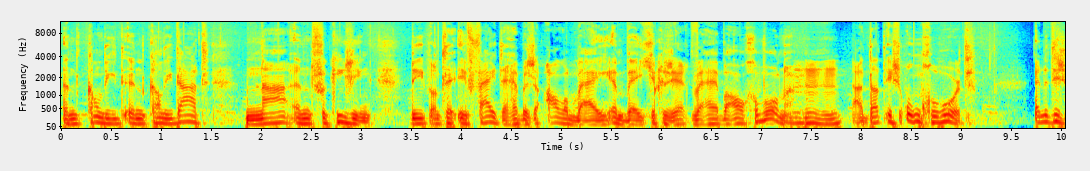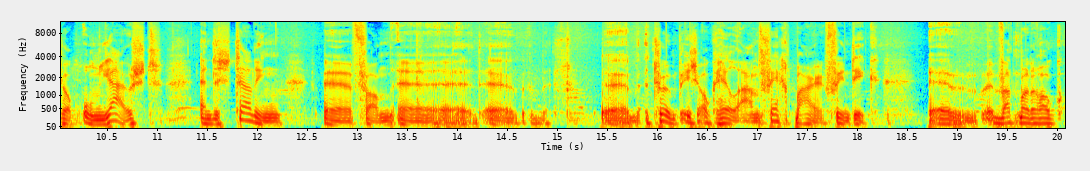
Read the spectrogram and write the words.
een, kandidaat, een kandidaat na een verkiezing. Die, want in feite hebben ze allebei een beetje gezegd: we hebben al gewonnen. Mm -hmm. nou, dat is ongehoord. En het is ook onjuist. En de stelling uh, van uh, Trump is ook heel aanvechtbaar, vind ik. wat me er ook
